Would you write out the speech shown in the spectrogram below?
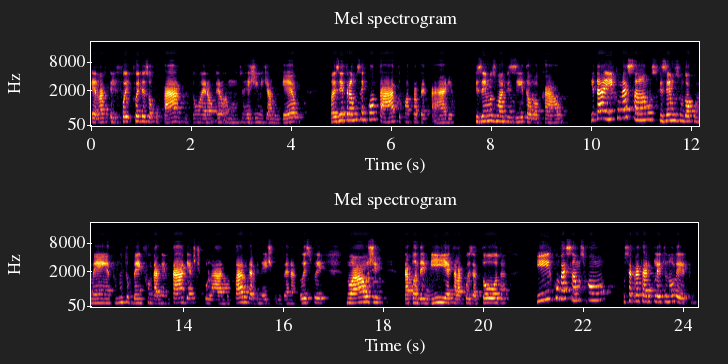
ela, ele foi, foi desocupado, então era, era um regime de aluguel. Nós entramos em contato com a proprietária, fizemos uma visita ao local E daí começamos, fizemos um documento muito bem fundamentado e articulado para o gabinete do governador. Isso foi no auge da pandemia, aquela coisa toda. E conversamos com o secretário Cleito Noleto,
